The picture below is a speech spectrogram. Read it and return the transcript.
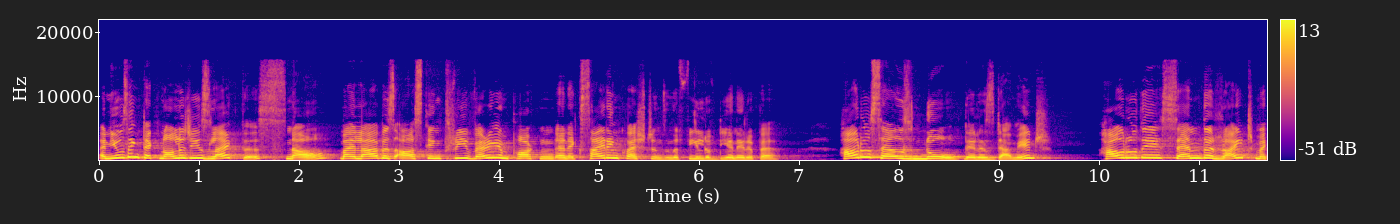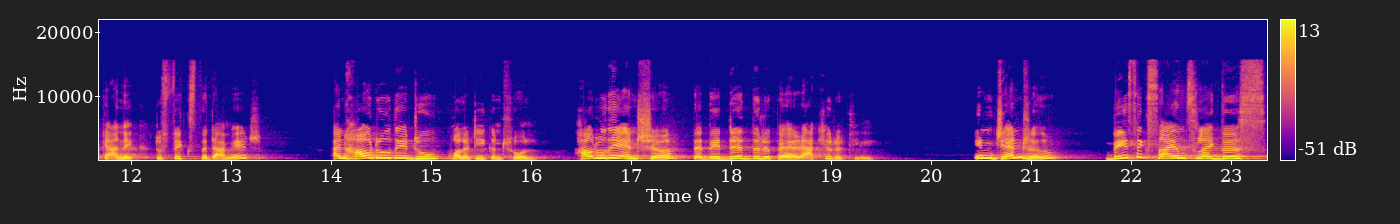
And using technologies like this, now, my lab is asking three very important and exciting questions in the field of DNA repair. How do cells know there is damage? How do they send the right mechanic to fix the damage? And how do they do quality control? How do they ensure that they did the repair accurately? In general, basic science like this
